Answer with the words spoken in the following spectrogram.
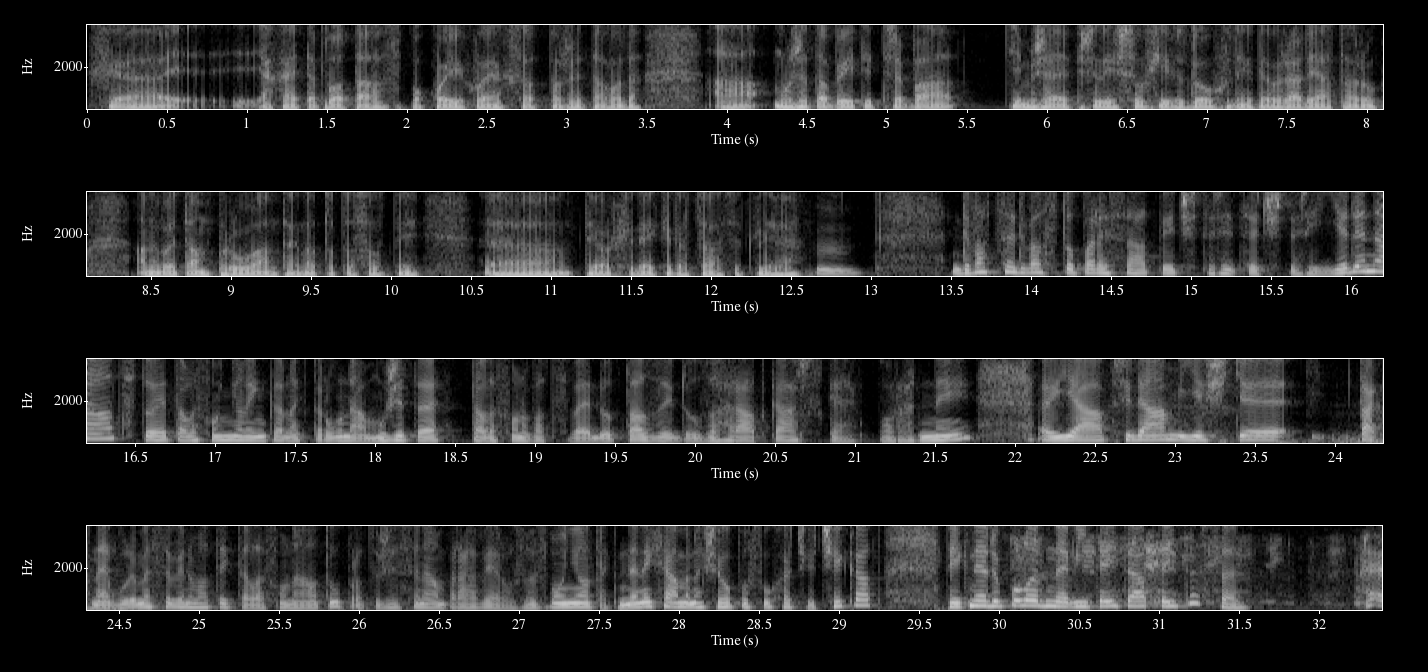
jaká je teplota v pokojíku, jak se odpořuje ta voda. A může to být i třeba tím, že je příliš suchý vzduch někde u radiátoru, anebo je tam průvan, tak na toto jsou ty, ty orchidejky docela citlivé. Hmm. 22 155 44 11, to je telefonní linka, na kterou nám můžete telefonovat své dotazy do zahrádkářské poradny. Já přidám ještě, tak ne, budeme se věnovat teď telefonátu, protože se nám právě rozezvonil, tak nenecháme našeho posluchače čekat. Pěkné dopoledne, vítejte a ptejte se.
